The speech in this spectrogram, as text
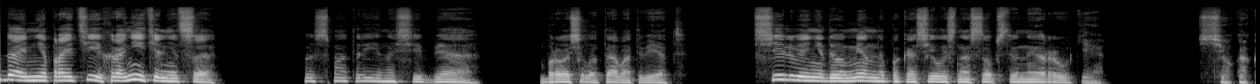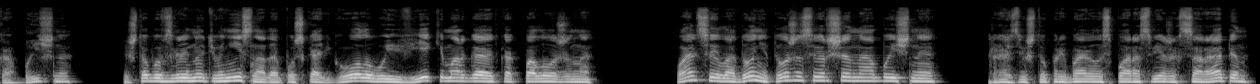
Дай мне пройти, хранительница!» «Посмотри на себя», — бросила та в ответ. Сильвия недоуменно покосилась на собственные руки. «Все как обычно. И чтобы взглянуть вниз, надо опускать голову, и веки моргают, как положено. Пальцы и ладони тоже совершенно обычные, разве что прибавилась пара свежих царапин.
